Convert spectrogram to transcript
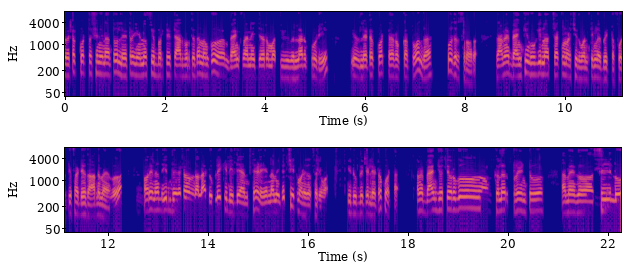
ಲೆಟರ್ ಕೊಟ್ಟ ತಕ್ಷಣ ಏನಾಯ್ತು ಲೆಟರ್ ಎನ್ ಒ ಸಿ ಬರ್ತೈತೆ ಯಾವ್ದು ಬರ್ತೈತೆ ನಮಗೂ ಬ್ಯಾಂಕ್ ಮ್ಯಾನೇಜರ್ ಮತ್ತು ಇವೆಲ್ಲರೂ ಕೂಡಿ ಇದು ಲೆಟರ್ ಕೊಟ್ಟ ರೊಕ್ಕ ತೊಗೊಂಡು ಹೋದ್ರು ಸರ್ ಅವ್ರು. ಆಮೇಲೆ ಬ್ಯಾಂಕಿಂಗ್ ಹೋಗಿ ನಾವು ಚೆಕ್ ಮಾಡಿಸಿದ್ವಿ ಒಂದು ತಿಂಗಳು ಬಿಟ್ಟು ಫೋರ್ಟಿ ಫೈವ್ ಡೇಸ್ ಆದಮೇಲೆ. ಅವ್ರು ಏನಂದ್ರೆ ಇದು ಲೆಟರ್ ಒಂದಲ್ಲ ಡೂಪ್ಲಿಕೇಟ್ ಇದೆ ಅಂತೇಳಿ ನಮಗೆ ಚೀಟ್ ಮಾಡಿದ್ರು ಸರ್ ಇವ ಈ ಡೂಪ್ಲಿಕೇಟ್ ಲೆಟರ್ ಕೊಟ್ಟ. ಆಮೇಲೆ ಬ್ಯಾಂಕ್ ಜೊತೆವರೆಗೂ ಕಲರ್ ಪ್ರಿಂಟು ಆಮ್ಯಾಗ ಸೀಲು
